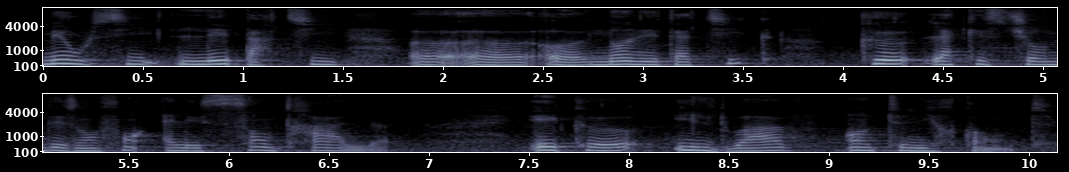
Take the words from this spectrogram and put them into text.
mais aussi les partis euh, euh, euh, non étatiques que la question des enfants, elle est centrale et qu'ils doivent en tenir compte.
